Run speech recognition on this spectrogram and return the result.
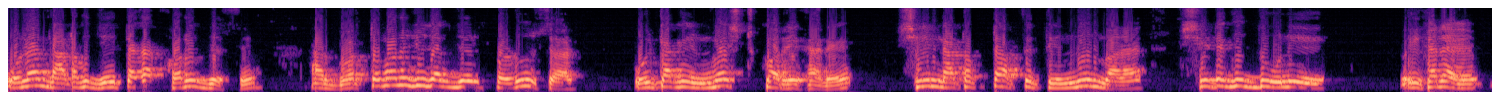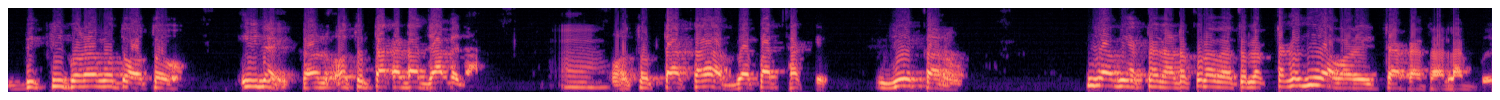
ওনার নাটকে যে টাকা খরচ গেছে আর বর্তমানে যদি একজন প্রডিউসার ওই টাকা ইনভেস্ট করে এখানে সেই নাটকটা আপনি তিন দিন বানায় সেটা কিন্তু উনি ওইখানে বিক্রি করার মতো অত ই নাই কারণ অত টাকাটা যাবে না। অত টাকা ব্যাপার থাকে যে কারণ। যে আমি একটা নাটক করলাম এত লাখ টাকা দিয়ে আমার এই টাকাটা লাগবে।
